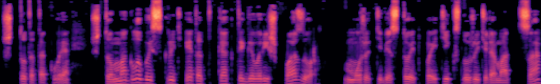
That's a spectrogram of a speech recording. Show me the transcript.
что-то такое, что могло бы скрыть этот, как ты говоришь, позор? Может, тебе стоит пойти к служителям отца?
